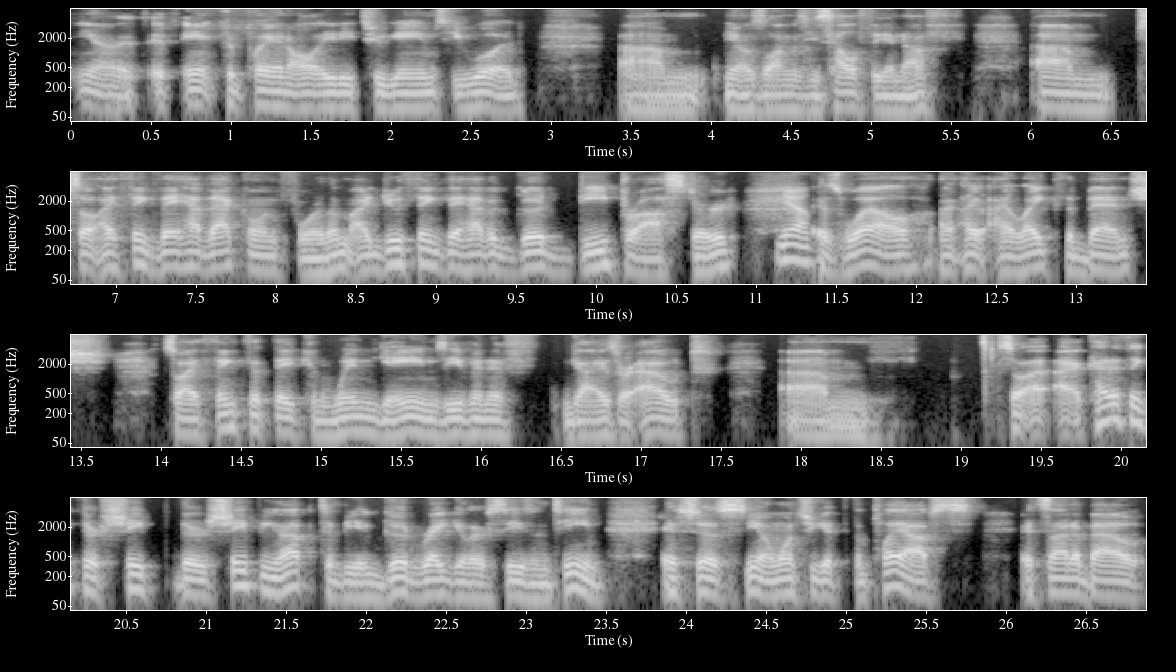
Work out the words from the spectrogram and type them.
You know, if, if Ant could play in all 82 games, he would. Um, you know, as long as he's healthy enough. Um, so I think they have that going for them. I do think they have a good deep roster Yeah. as well. I, I, I like the bench, so I think that they can win games even if guys are out. Um, so I, I kind of think they're shape they're shaping up to be a good regular season team. It's just you know once you get to the playoffs, it's not about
